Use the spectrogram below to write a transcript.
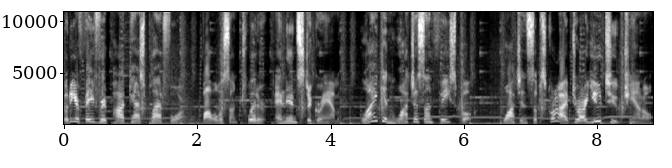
Go to your favorite podcast platform, follow us on Twitter and Instagram, like and watch us on Facebook, watch and subscribe to our YouTube channel.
